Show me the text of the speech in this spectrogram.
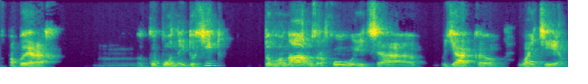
в паперах купонний дохід, то вона розраховується як YTM.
